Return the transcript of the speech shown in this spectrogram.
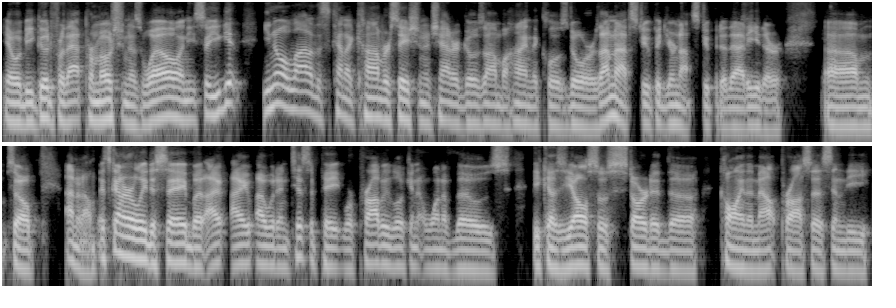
It would be good for that promotion as well. And so you get, you know, a lot of this kind of conversation and chatter goes on behind the closed doors. I'm not stupid. You're not stupid at that either. Um, so I don't know. It's kind of early to say, but I, I, I would anticipate we're probably looking at one of those because he also started the calling them out process in the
